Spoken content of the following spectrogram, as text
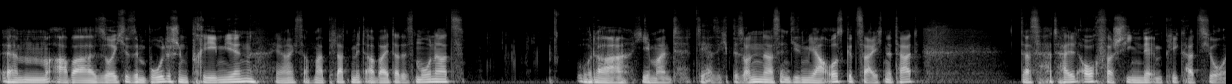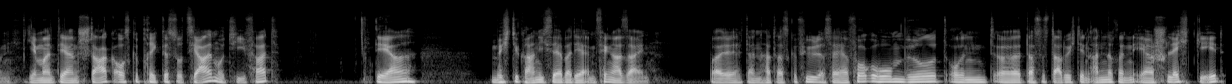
Ähm, aber solche symbolischen Prämien, ja, ich sag mal platt Mitarbeiter des Monats oder jemand, der sich besonders in diesem Jahr ausgezeichnet hat, das hat halt auch verschiedene Implikationen. Jemand, der ein stark ausgeprägtes Sozialmotiv hat, der möchte gar nicht selber der Empfänger sein, weil dann hat das Gefühl, dass er hervorgehoben wird und äh, dass es dadurch den anderen eher schlecht geht.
